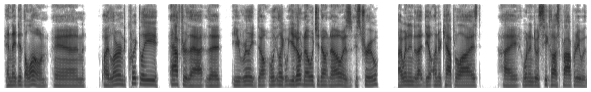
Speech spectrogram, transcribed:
and they did the loan. And I learned quickly after that that you really don't like you don't know what you don't know is is true. I went into that deal undercapitalized. I went into a C class property with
